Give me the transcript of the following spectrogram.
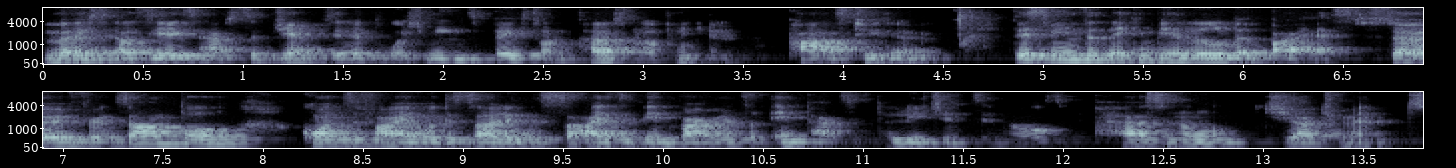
Most LCAs have subjective, which means based on personal opinion, parts to them. This means that they can be a little bit biased. So, for example, quantifying or deciding the size of the environmental impacts of pollutants involves personal judgment.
